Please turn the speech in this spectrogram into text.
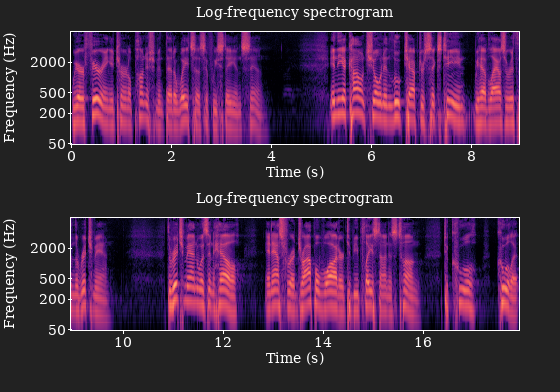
We are fearing eternal punishment that awaits us if we stay in sin. In the account shown in Luke chapter 16, we have Lazarus and the rich man. The rich man was in hell and asked for a drop of water to be placed on his tongue to cool, cool it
